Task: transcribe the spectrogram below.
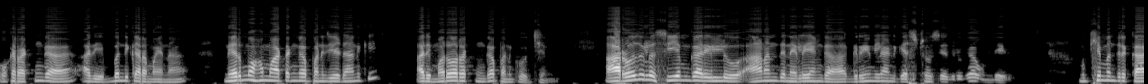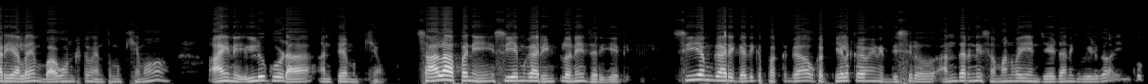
ఒక రకంగా అది ఇబ్బందికరమైన నిర్మోహమాటంగా పనిచేయడానికి అది మరో రకంగా పనికి వచ్చింది ఆ రోజుల్లో సీఎం గారి ఇల్లు ఆనంద నిలయంగా గ్రీన్లాండ్ గెస్ట్ హౌస్ ఎదురుగా ఉండేది. ముఖ్యమంత్రి కార్యాలయం బాగుండటం ఎంత ముఖ్యమో ఆయన ఇల్లు కూడా అంతే ముఖ్యం. చాలా పని సీఎం గారి ఇంట్లోనే జరిగేది. సీఎం గారి గదికి పక్కగా ఒక కీలకమైన దిశలో అందరినీ సమన్వయం చేయడానికి వీలుగా ఇంకొక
